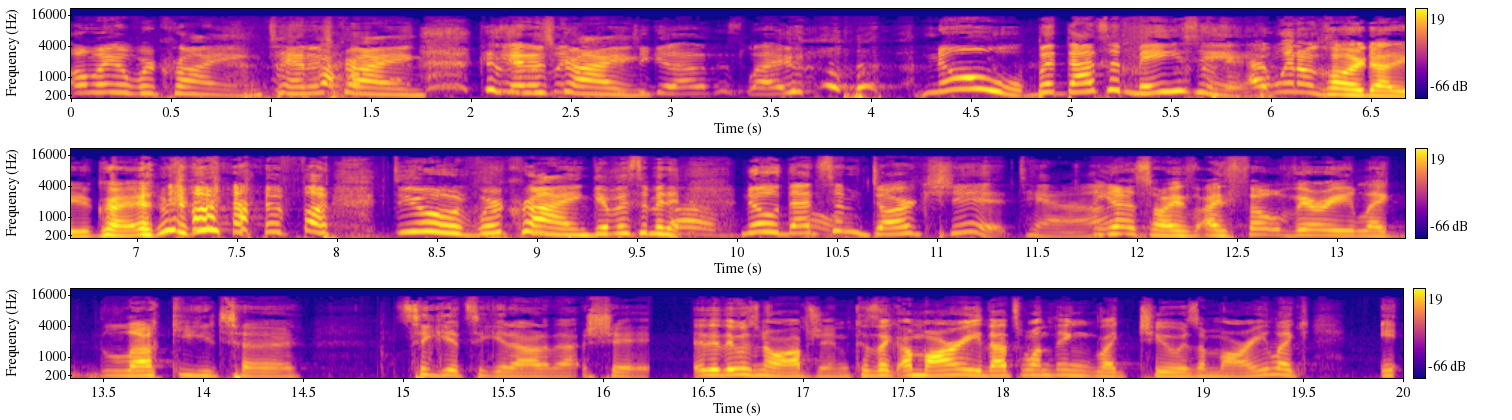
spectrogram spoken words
Oh my god, we're crying. Tana's crying. because Tana's to crying. To get out of this life. No, but that's amazing. I went on Call Her Daddy to cry. Fuck. Dude, we're crying. Give us a minute. Um, no, that's some dark shit, Tana. yeah, so I I felt very like lucky to to get to get out of that shit. There there was no option because like Amari, that's one thing. Like too is Amari like. It,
